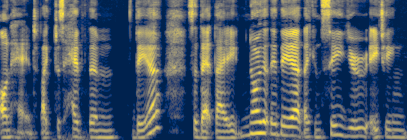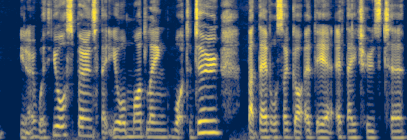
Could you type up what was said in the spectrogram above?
on hand, like just have them there so that they know that they're there. They can see you eating, you know, with your spoon so that you're modeling what to do, but they've also got it there if they choose to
